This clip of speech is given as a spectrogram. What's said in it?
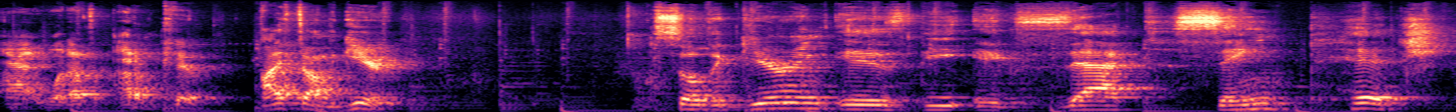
I, whatever, I don't care. I found the gear. So the gearing is the exact same pitch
